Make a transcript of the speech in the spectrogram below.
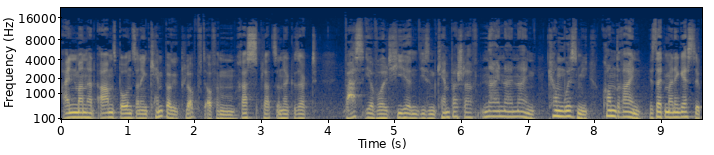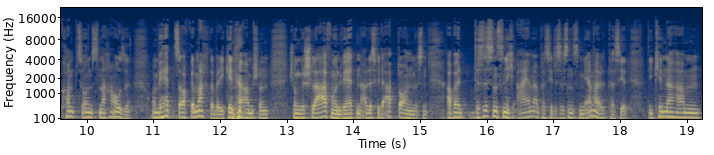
Ein Mann hat abends bei uns an den Camper geklopft auf einem Rastplatz und hat gesagt, was, ihr wollt hier in diesem Camper schlafen? Nein, nein, nein, come with me, kommt rein, ihr seid meine Gäste, kommt zu uns nach Hause. Und wir hätten es auch gemacht, aber die Kinder haben schon, schon geschlafen und wir hätten alles wieder abbauen müssen. Aber das ist uns nicht einmal passiert, das ist uns mehrmals passiert. Die Kinder haben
